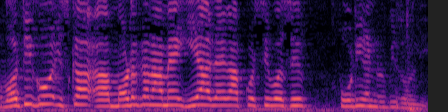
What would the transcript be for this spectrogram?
वर्टिगो इसका मॉडल का नाम है। ये आ जाएगा आपको सिर्फ़ और सिर्फ़ फोर्टीन हंड्रेड रुपीज़ ओनली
